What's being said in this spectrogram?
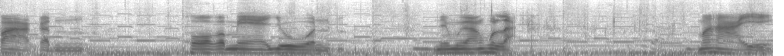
ฝากกันพ่อกับแม่อยู่อั่นในเมืองพุ่นละมาหาเอง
